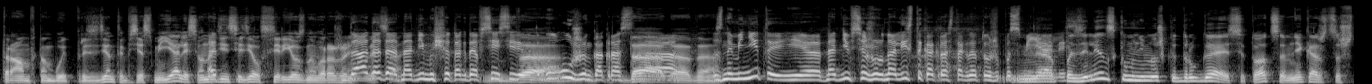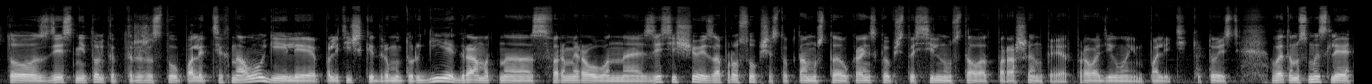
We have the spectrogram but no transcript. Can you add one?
Трамп там будет президент, и все смеялись, он это... один сидел с серьезным выражением Да, лица. да, да, над ним еще тогда все сидели. Да. Это был ужин как раз да, да, да. знаменитый, и над ним все журналисты журналисты как раз тогда тоже посмеялись. По Зеленскому немножко другая ситуация. Мне кажется, что здесь не только торжество политтехнологии или политической драматургии грамотно сформированная, здесь еще и запрос общества, потому что украинское общество сильно устало от Порошенко и от проводимой им политики. То есть, в этом смысле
